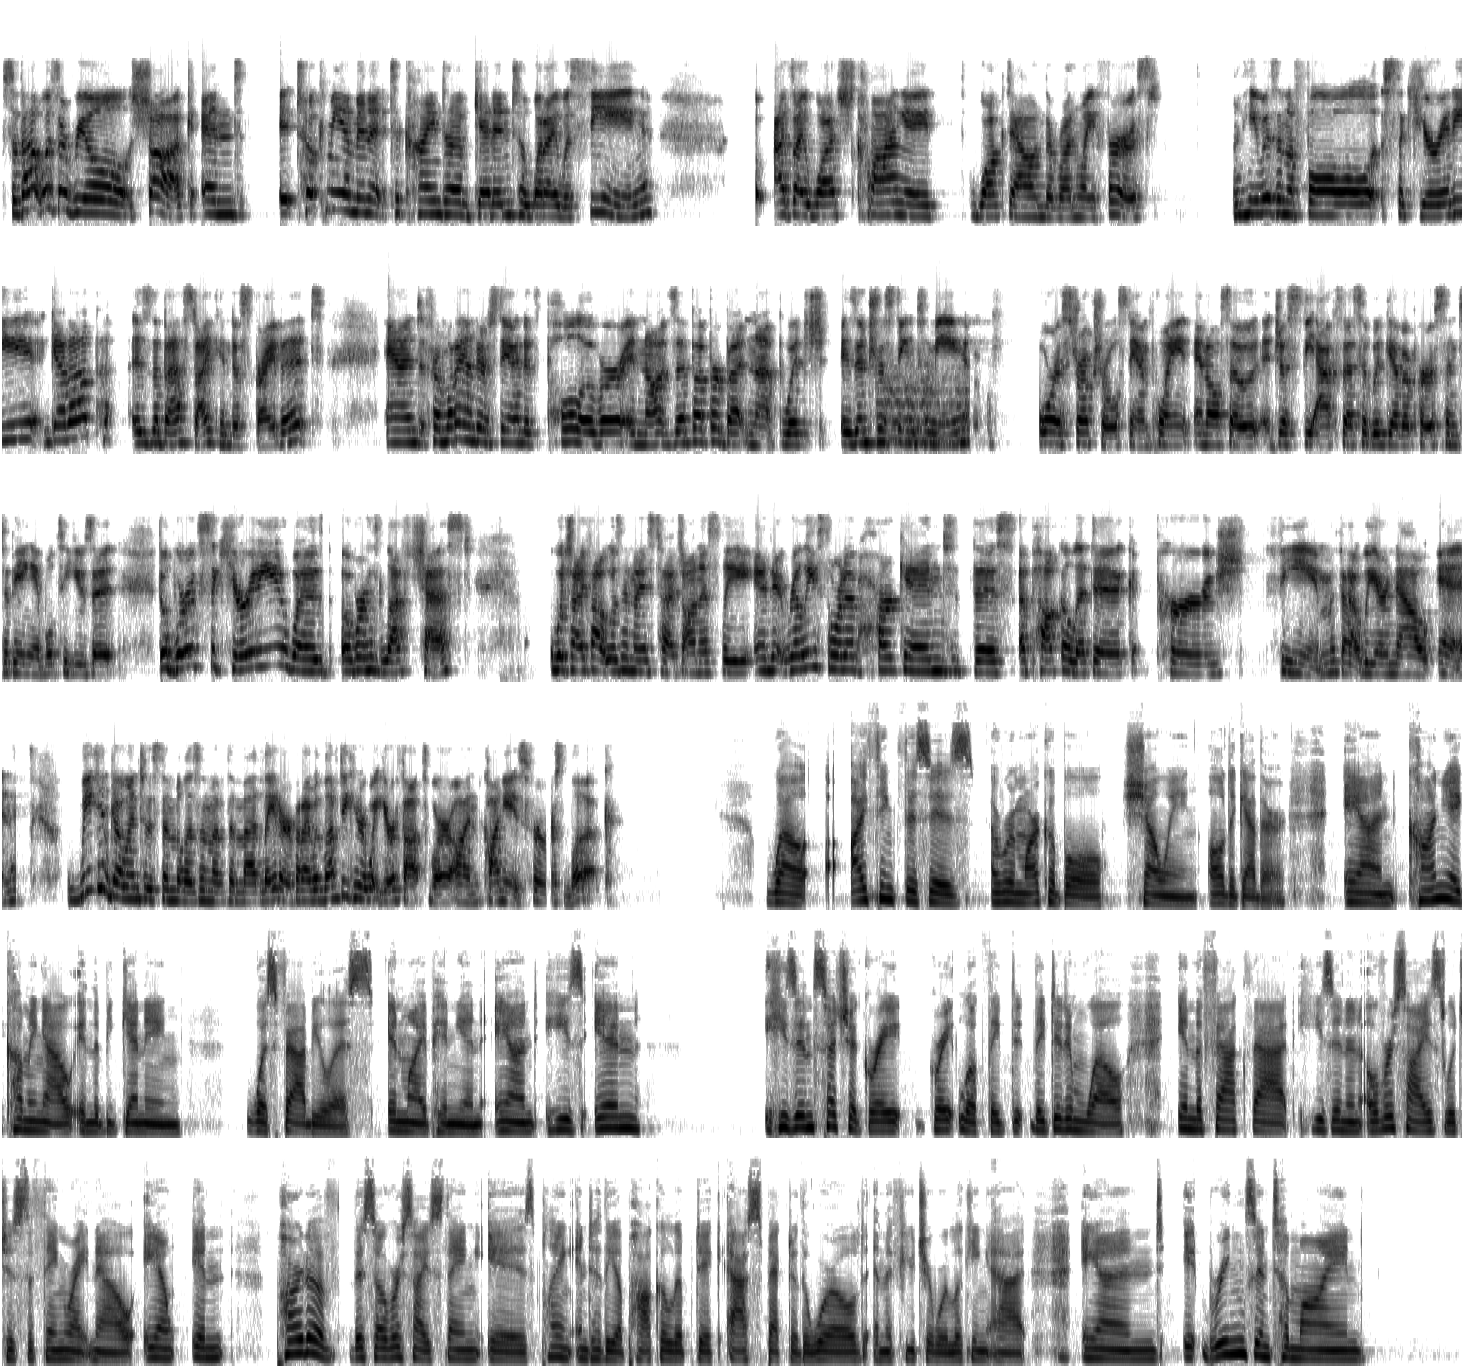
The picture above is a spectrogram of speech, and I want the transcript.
So that was a real shock. And it took me a minute to kind of get into what I was seeing as I watched Kanye walk down the runway first. And he was in a full security getup, is the best I can describe it and from what I understand, it's pull over and not zip up or button up, which is interesting to me for a structural standpoint and also just the access it would give a person to being able to use it. The word security was over his left chest, which I thought was a nice touch, honestly. And it really sort of harkened this apocalyptic purge theme that we are now in. We can go into the symbolism of the mud later, but I would love to hear what your thoughts were on Kanye's first look. Well, I think this is a remarkable showing altogether. And Kanye coming out in the beginning was fabulous, in my opinion. And he's in he's in such a great great look. They did they did him well in the fact that he's in an oversized, which is the thing right now, and in part of this oversized thing is playing into the apocalyptic aspect of the world and the future we're looking at, and it brings into mind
